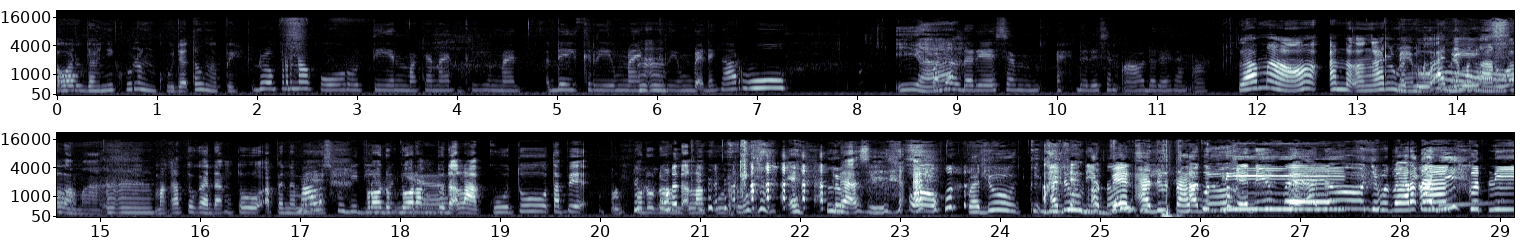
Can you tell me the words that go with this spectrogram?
aku- Wardah nih kurang ku, udah tahu ngapain. dulu pernah aku rutin pakai night cream, night day cream, night cream, gak ada ngaruh. iya Padahal dari SM eh dari SMA, dari SMA. Lama oh, anu ngaruh memang tuh ada. memang ngaruh lah lama Mm-mm. maka tuh kadang tuh apa namanya produk dorang ya. tuh tidak laku tuh tapi pro- produk dorang tidak laku tuh eh tidak sih Oh, waduh, ki- aduh, di aduh, band. aduh, takut aduh nih, jadi aduh jemput merek lagi takut nih.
